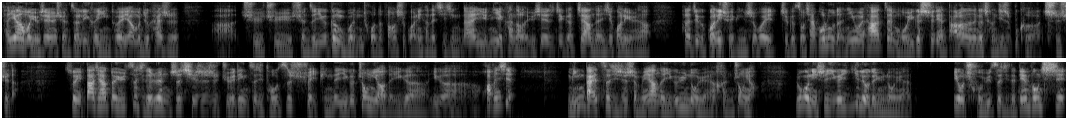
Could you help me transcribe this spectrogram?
他要么有些人选择立刻隐退，要么就开始。啊，去去选择一个更稳妥的方式管理他的基金。当然，也你也看到了，有些这个这样的一些管理人啊，他的这个管理水平是会这个走下坡路的，因为他在某一个时点达到的那个成绩是不可持续的。所以，大家对于自己的认知其实是决定自己投资水平的一个重要的一个一个划分线。明白自己是什么样的一个运动员很重要。如果你是一个一流的运动员，又处于自己的巅峰期，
